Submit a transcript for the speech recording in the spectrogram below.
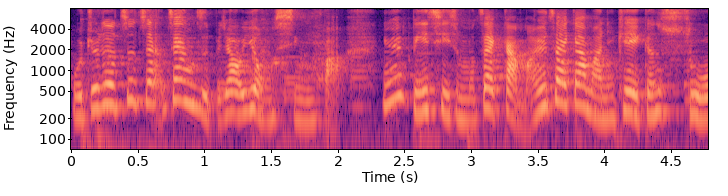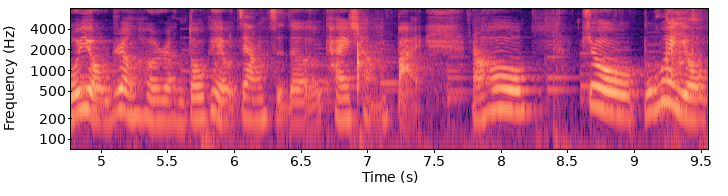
我觉得这这样这样子比较用心吧，因为比起什么在干嘛，因为在干嘛你可以跟所有任何人都可以有这样子的开场白，然后就。不会有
